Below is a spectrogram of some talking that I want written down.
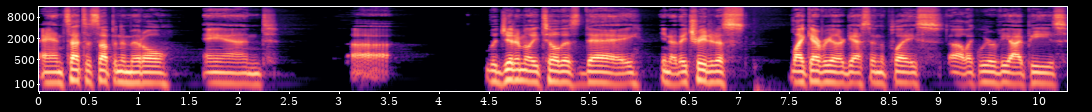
and sets us up in the middle. And uh, legitimately till this day, you know, they treated us like every other guest in the place, uh, like we were VIPs.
